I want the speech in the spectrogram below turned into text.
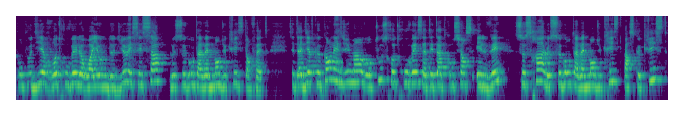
qu'on peut dire retrouver le royaume de Dieu, et c'est ça le second avènement du Christ en fait. C'est-à-dire que quand les humains vont tous retrouver cet état de conscience élevé, ce sera le second avènement du Christ parce que Christ,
